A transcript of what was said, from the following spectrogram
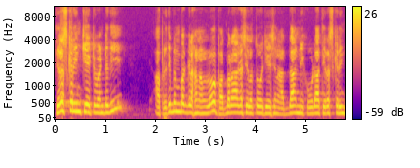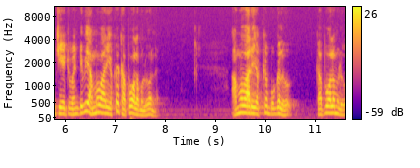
తిరస్కరించేటువంటిది ఆ ప్రతిబింబ గ్రహణంలో పద్మరాగశిలతో చేసిన అద్దాన్ని కూడా తిరస్కరించేటువంటివి అమ్మవారి యొక్క కపోలములు అన్నారు అమ్మవారి యొక్క బొగ్గలు కపోలములు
